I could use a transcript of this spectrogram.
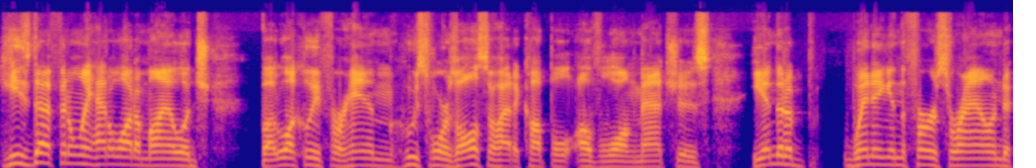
he's definitely had a lot of mileage. But luckily for him, Husler's also had a couple of long matches. He ended up winning in the first round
